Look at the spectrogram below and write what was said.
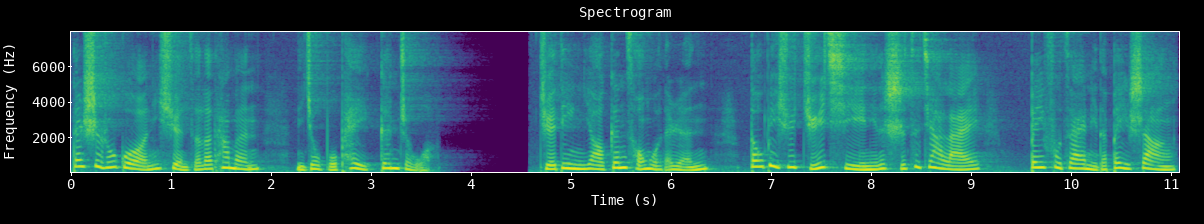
但是如果你选择了他们，你就不配跟着我。决定要跟从我的人都必须举起你的十字架来，背负在你的背上，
